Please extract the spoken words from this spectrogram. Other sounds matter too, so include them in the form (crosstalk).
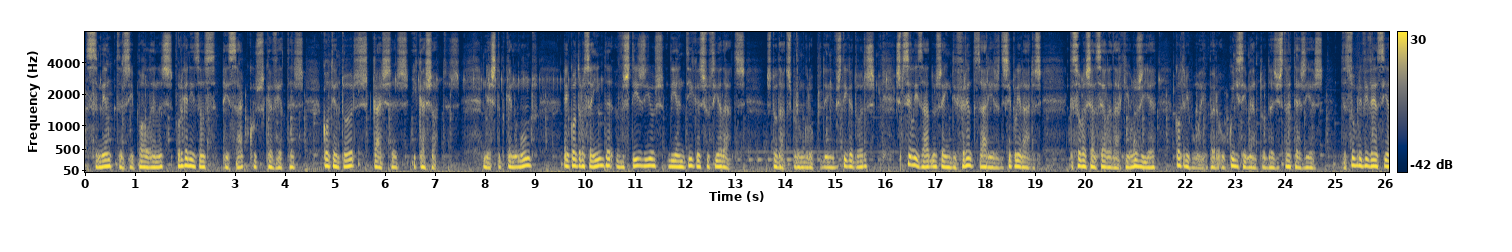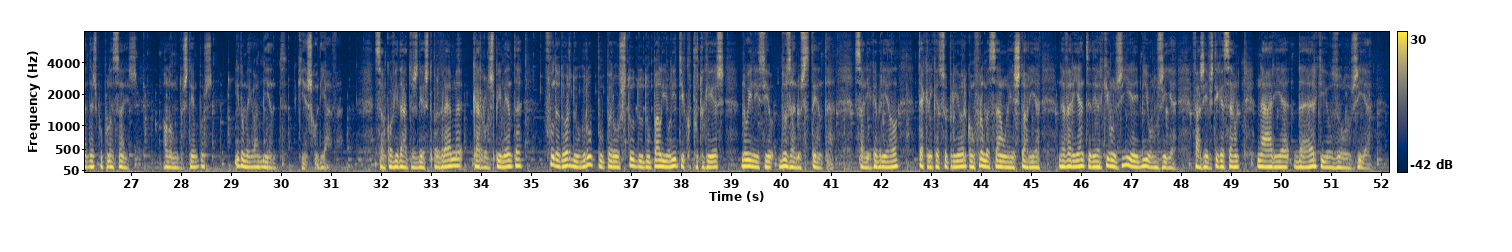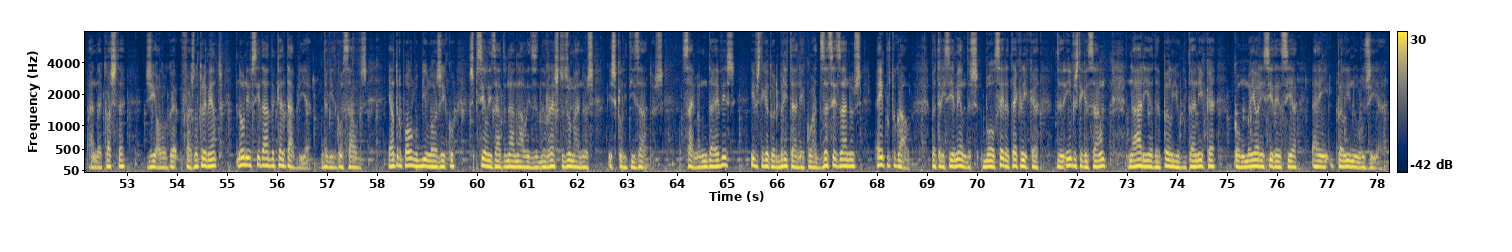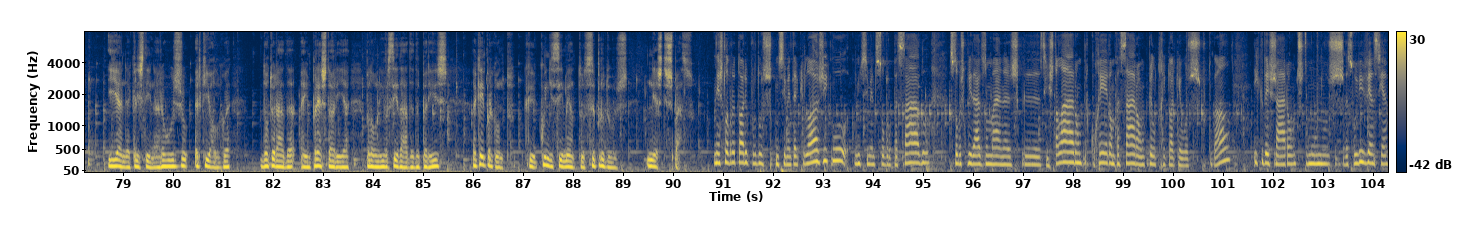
sementes e pólenes organizam-se em sacos, gavetas, contentores, caixas e caixotes. Neste pequeno mundo encontram-se ainda vestígios de antigas sociedades, estudados por um grupo de investigadores especializados em diferentes áreas disciplinares que, sob a chancela da arqueologia, contribuem para o conhecimento das estratégias de sobrevivência das populações ao longo dos tempos e do meio ambiente que as rodeava. São convidados deste programa Carlos Pimenta, fundador do Grupo para o Estudo do Paleolítico Português no início dos anos 70. Sónia Gabriel, técnica superior com formação em História na variante de Arqueologia e Biologia, faz investigação na área da Arqueozoologia. Ana Costa, geóloga, faz doutoramento na Universidade de Cantábria. David Gonçalves é antropólogo biológico especializado na análise de restos humanos esqueletizados. Simon Davis, investigador britânico há 16 anos em Portugal. Patrícia Mendes, bolseira técnica de investigação na área da paleobotânica, com maior incidência em palinologia. E Ana Cristina Araújo, arqueóloga, doutorada em pré-história pela Universidade de Paris, a quem pergunto que conhecimento se produz neste espaço. Neste laboratório produz conhecimento arqueológico, conhecimento sobre o passado, sobre as comunidades humanas que se instalaram, percorreram, passaram pelo território que é hoje Portugal e que deixaram testemunhos da sua vivência.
